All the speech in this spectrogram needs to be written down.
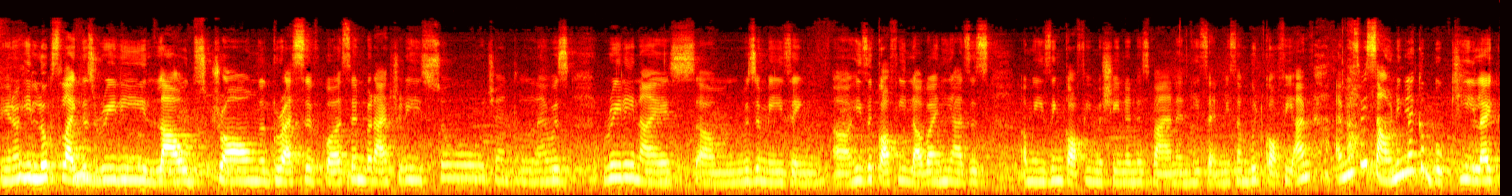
You know, he looks like this really loud, strong, aggressive person, but actually he's so gentle. And it was really nice. Um, it was amazing. Uh, he's a coffee lover, and he has this amazing coffee machine in his van and he sent me some good coffee. I'm, I must be sounding like a bookie. Like,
